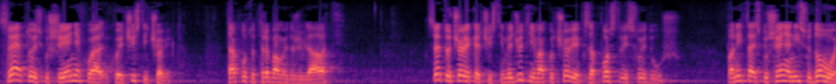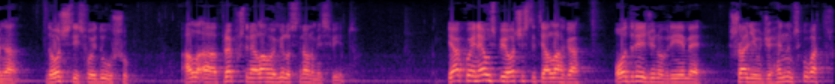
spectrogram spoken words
Sve je to iskušenje koja, koje čisti čovjeka. Tako to trebamo i doživljavati. Sve to čovjeka čisti. Međutim, ako čovjek zapostavi svoju dušu, pa ni ta iskušenja nisu dovoljna da očisti svoju dušu, prepuštena je Allahove milosti na onome svijetu. Iako je ne uspije očistiti, Allah ga određeno vrijeme šalje u džehennemsku vatru.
